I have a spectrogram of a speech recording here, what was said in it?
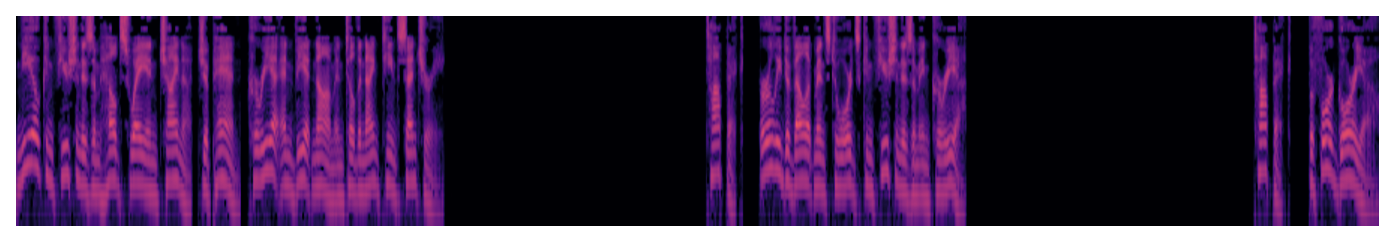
Neo-Confucianism held sway in China, Japan, Korea and Vietnam until the 19th century. Early developments towards Confucianism in Korea Before Goryeo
